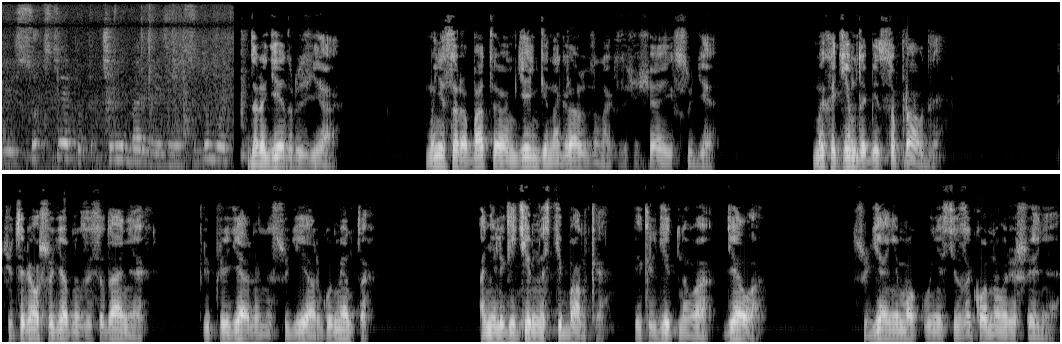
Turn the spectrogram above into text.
присутствия по причине болезни. Суду будет... Дорогие друзья, мы не зарабатываем деньги на гражданах, защищая их в суде. Мы хотим добиться правды. В четырех судебных заседаниях при предъявленных судье аргументах о нелегитимности банка и кредитного дела судья не мог вынести законного решения.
